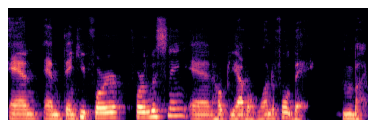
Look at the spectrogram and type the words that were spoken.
And, and thank you for, for listening and hope you have a wonderful day. Bye.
